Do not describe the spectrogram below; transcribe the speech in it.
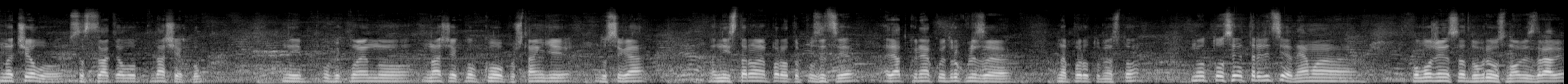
начало състезател от нашия клуб. И обикновено нашия клуб Клуба по штанги до сега ни изтърваме първата позиция. Рядко някой друг влиза на първото место, но то си е традиция. Няма положени са добри основи, здрави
